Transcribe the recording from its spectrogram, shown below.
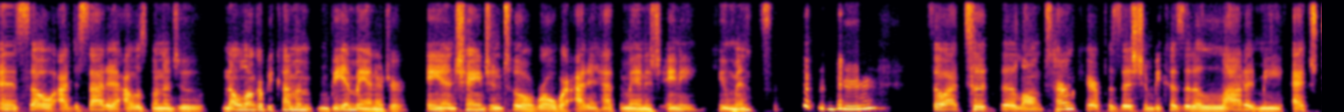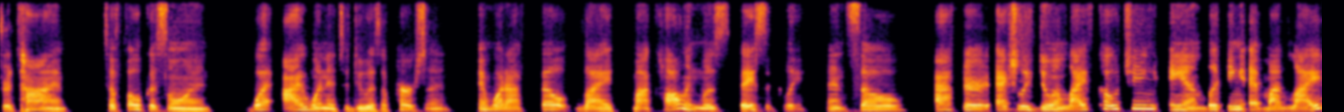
And so I decided I was going to do no longer become a, be a manager and change into a role where I didn't have to manage any humans. Mm-hmm. so I took the long term care position because it allotted me extra time to focus on what I wanted to do as a person and what I felt like my calling was basically. And so after actually doing life coaching and looking at my life,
